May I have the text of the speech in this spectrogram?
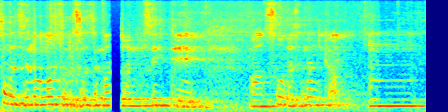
そうですね、まず、そうですね、場所については、そうですね、何か、うん、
